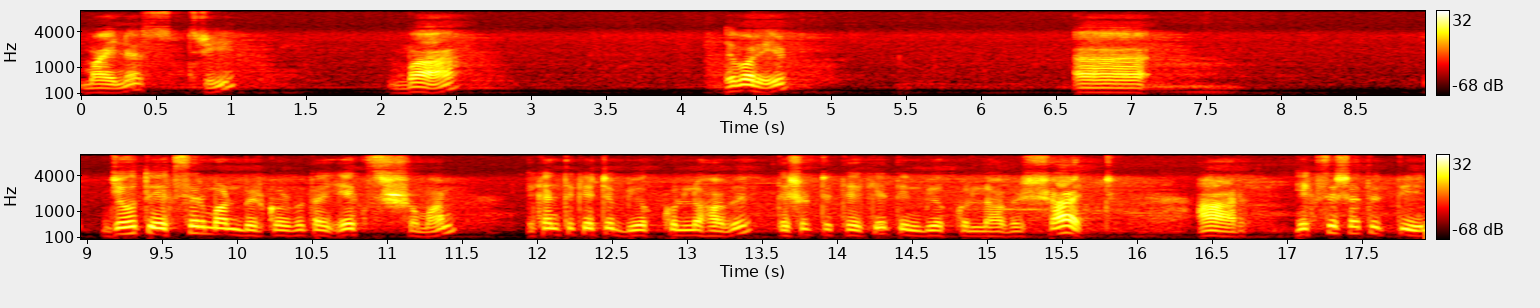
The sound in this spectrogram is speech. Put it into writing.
মাইনাস থ্রি। বা এবারে যেহেতু এক্সের মান বের করব, তাই এক্স সমান, এখান থেকে এটা বিয়োগ করলে হবে তেষট্টি থেকে তিন বিয়োগ করলে হবে ষাট। আর এক্সের সাথে তিন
